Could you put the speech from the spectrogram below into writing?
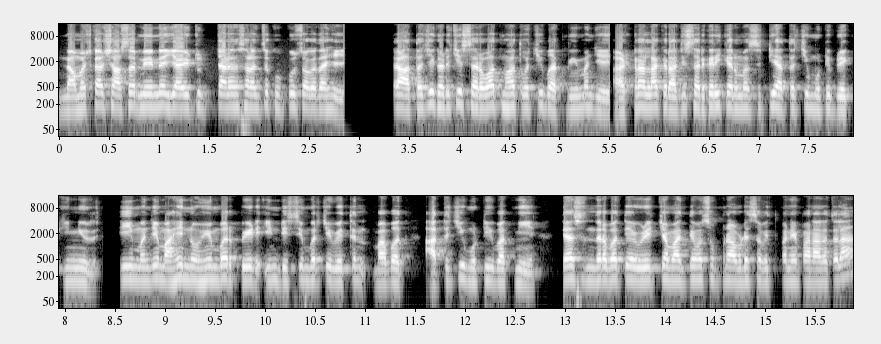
नमस्कार शासन निर्णय या युट्यूब चॅनल सरांचं खूप खूप स्वागत आहे. तर आताची घडीची सर्वात महत्वाची बातमी म्हणजे अठरा लाख राज्य सरकारी कर्मचाऱ्यांसाठी आताची मोठी ब्रेकिंग न्यूज ती म्हणजे माहे नोव्हेंबर पेड इन डिसेंबरचे वेतन बाबत आताची मोठी बातमी त्या संदर्भात या वेळेच्या माध्यमातून पुन्हा आवडे सवितपणे पाहणार त्याला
